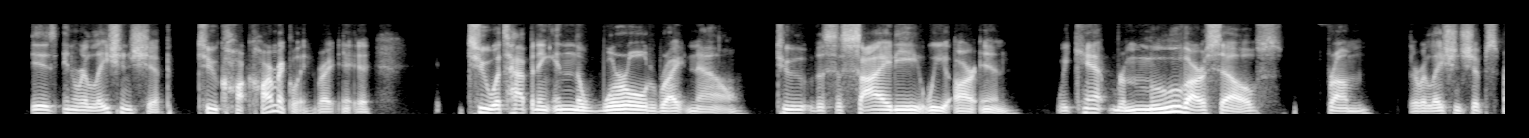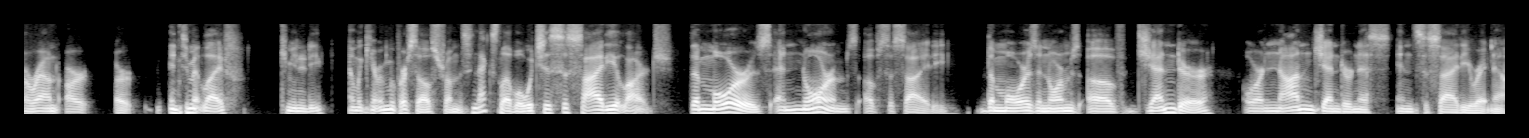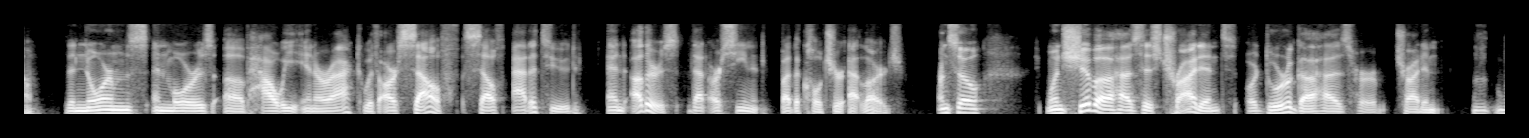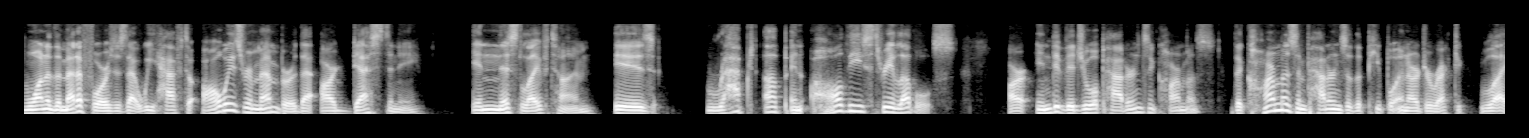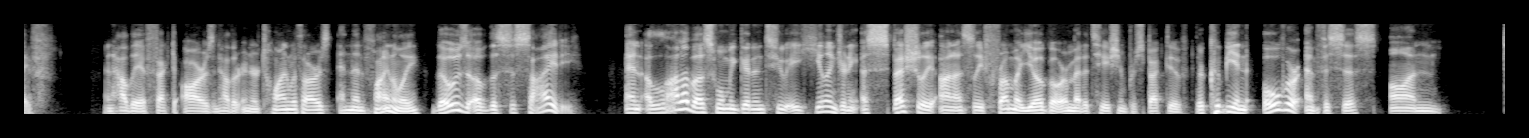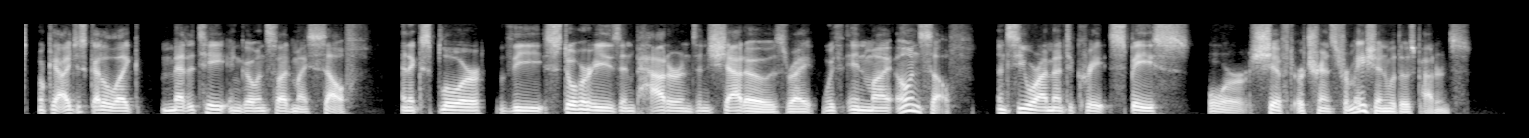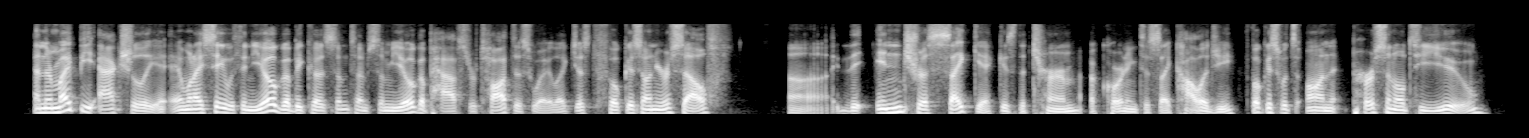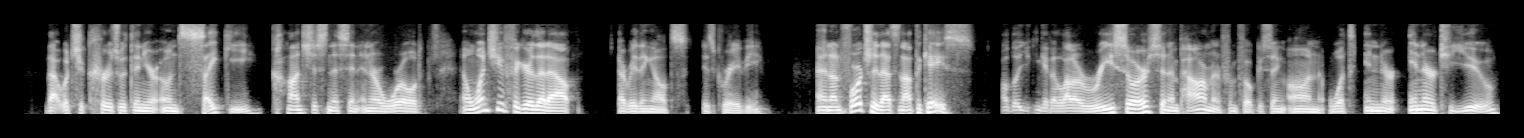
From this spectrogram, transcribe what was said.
is in relationship to kar- karmically, right? To what's happening in the world right now, to the society we are in. We can't remove ourselves from the relationships around our, our intimate life, community, and we can't remove ourselves from this next level, which is society at large, the mores and norms of society, the mores and norms of gender or non genderness in society right now, the norms and mores of how we interact with ourself, self attitude, and others that are seen by the culture at large. And so when Shiva has his trident or Durga has her trident, one of the metaphors is that we have to always remember that our destiny in this lifetime is wrapped up in all these three levels our individual patterns and karmas, the karmas and patterns of the people in our direct life and how they affect ours and how they're intertwined with ours. And then finally, those of the society. And a lot of us, when we get into a healing journey, especially honestly from a yoga or meditation perspective, there could be an overemphasis on okay, I just got to like meditate and go inside myself and explore the stories and patterns and shadows, right, within my own self and see where I'm meant to create space or shift or transformation with those patterns. And there might be actually, and when I say within yoga, because sometimes some yoga paths are taught this way, like just focus on yourself. Uh, the intrapsychic is the term according to psychology. Focus what's on personal to you that which occurs within your own psyche, consciousness, and inner world. And once you figure that out, everything else is gravy. And unfortunately, that's not the case. Although you can get a lot of resource and empowerment from focusing on what's inner inner to you,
